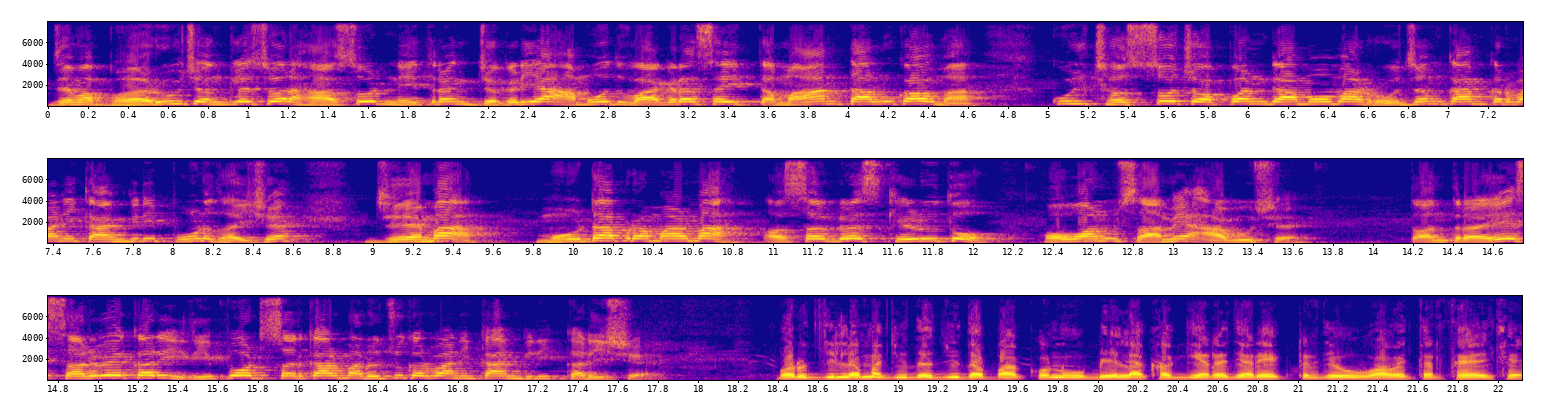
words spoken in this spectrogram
જેમાં ભરૂચ, અંકલેશ્વર હાંસોડ નેત્રંગ, ઝઘડિયા, આમોદ, વાગરા સહિત તમામ તાલુકાઓમાં કુલ છસો ચોપન ગામોમાં રોજમ કામ કરવાની કામગીરી પૂર્ણ થઈ છે, જેમાં મોટા પ્રમાણમાં અસરગ્રસ્ત ખેડૂતો હોવાનું સામે આવ્યું છે. તંત્રએ સર્વે કરી રિપોર્ટ સરકારમાં રજૂ કરવાની કામગીરી કરી છે. ભરૂચ જિલ્લામાં જુદા જુદા પાકોનું બે લાખ અગિયાર હજાર હેક્ટર જેવું વાવેતર થયેલ છે.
